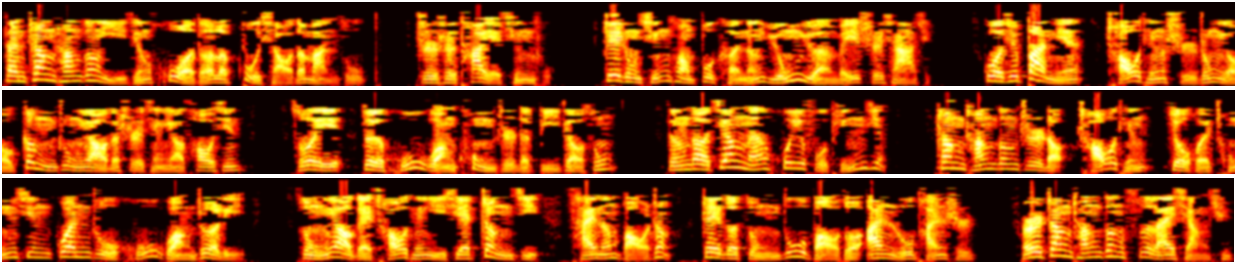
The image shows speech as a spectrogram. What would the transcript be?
但张长庚已经获得了不小的满足。只是他也清楚，这种情况不可能永远维持下去。过去半年，朝廷始终有更重要的事情要操心，所以对湖广控制的比较松。等到江南恢复平静，张长庚知道朝廷就会重新关注湖广这里，总要给朝廷一些政绩，才能保证这个总督宝座安如磐石。而张长庚思来想去，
